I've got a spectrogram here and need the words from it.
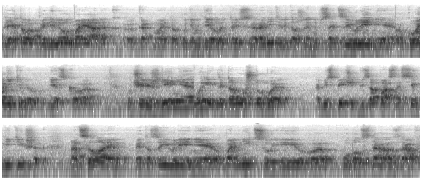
Для этого определен порядок, э, как мы это будем делать. То есть родители должны написать заявление руководителю детского учреждения. Мы для того, чтобы обеспечить безопасность всех детишек, отсылаем это заявление в больницу и в облздрав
